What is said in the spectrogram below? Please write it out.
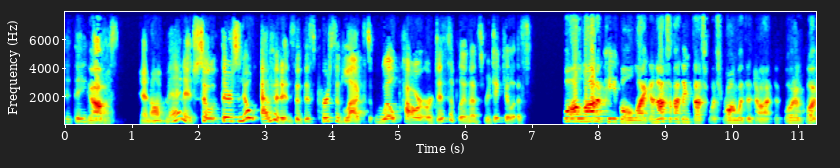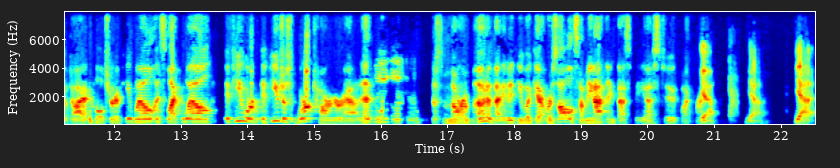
that they yeah. just cannot manage. So there's no evidence that this person lacks willpower or discipline. That's ridiculous. Well, a lot of people like, and that's, I think that's what's wrong with the diet, the quote unquote diet culture, if you will. It's like, well, if you were, if you just worked harder at it, mm-hmm. just more motivated, you would get results. I mean, I think that's BS too, quite frankly. Yeah. Yeah. Yeah.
